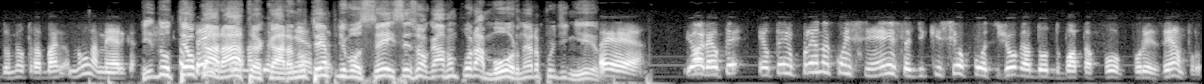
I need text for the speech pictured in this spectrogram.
Do meu trabalho no América. E do teu caráter, cara, no tempo de vocês, vocês jogavam por amor, não era por dinheiro. É. E olha, eu, te, eu tenho plena consciência de que se eu fosse jogador do Botafogo, por exemplo,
